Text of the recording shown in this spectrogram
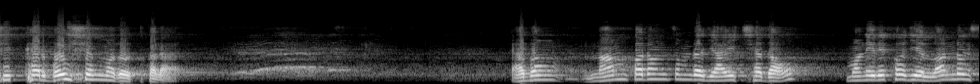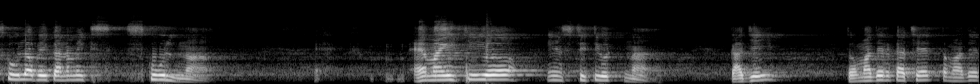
শিক্ষার বৈষম্য রোধ করা। এবং নামকরণ তোমরা যা ইচ্ছা দাও। মনে রেখো যে London School of Economics school না। এমআইটিও ইনস্টিটিউট না। কাজেই তোমাদের কাছে তোমাদের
